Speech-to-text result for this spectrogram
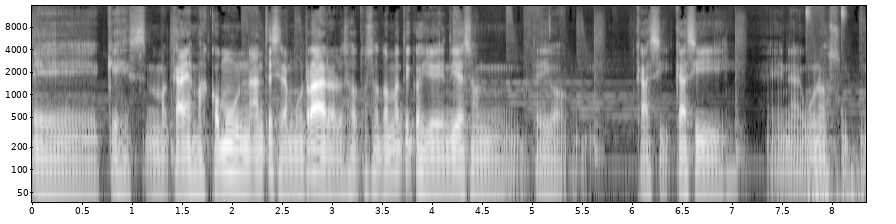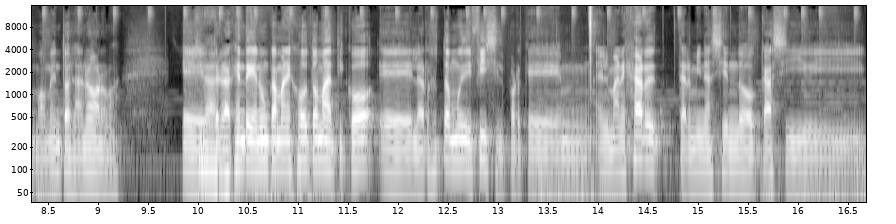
eh, que es cada vez más común. Antes era muy raro los autos automáticos y hoy en día son, te digo, casi, casi en algunos momentos la norma. Eh, Claro. Pero la gente que nunca manejó automático eh, le resulta muy difícil porque mm, el manejar termina siendo casi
